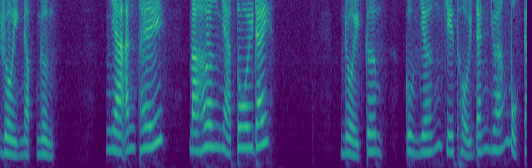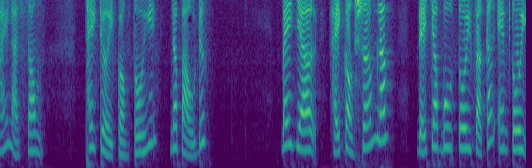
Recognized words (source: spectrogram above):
Rồi ngập ngừng. Nhà anh thế mà hơn nhà tôi đấy. Nồi cơm, cô nhớn chỉ thổi đánh nhoáng một cái là xong. Thay trời còn tối, nó bảo Đức. Bây giờ hãy còn sớm lắm, để cho bu tôi và các em tôi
